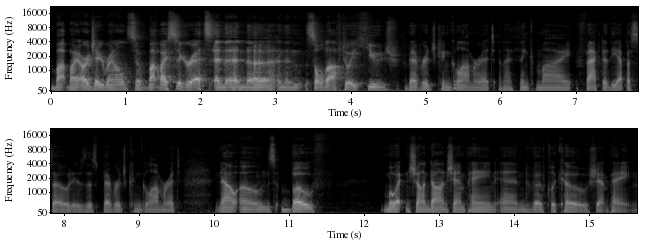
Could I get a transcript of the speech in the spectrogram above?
bought by R.J. Reynolds, so bought by cigarettes, and then uh, and then sold off to a huge beverage conglomerate. And I think my fact of the episode is this beverage conglomerate now owns both Moet and Chandon champagne and Veuve Clicquot champagne.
